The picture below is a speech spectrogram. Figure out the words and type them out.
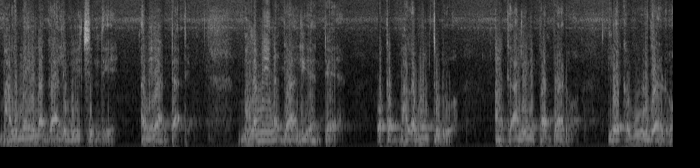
బలమైన గాలి వీచింది అని అంటుంది. బలమైన గాలి అంటే ఒక బలవంతుడు ఆ గాలిని పంపాడు లేక ఊదాడు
